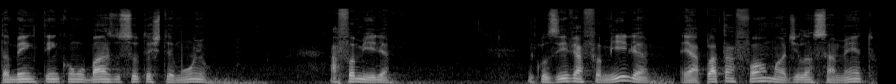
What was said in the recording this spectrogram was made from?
também têm como base do seu testemunho a família. Inclusive, a família é a plataforma de lançamento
